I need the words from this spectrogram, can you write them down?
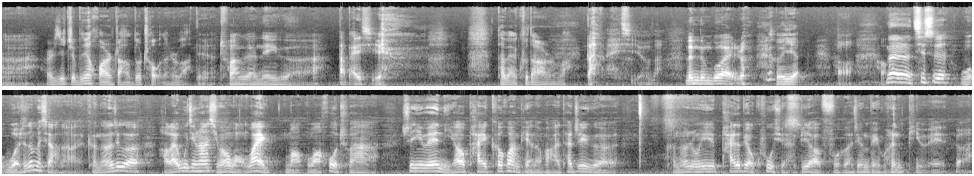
啊，而且指不定皇上长得多丑呢，是吧？对，穿个那个大白鞋，大白裤裆是吧？大白鞋吧，London boy 是吧？可以。好，那其实我我是这么想的，可能这个好莱坞经常喜欢往外往往后穿啊，是因为你要拍科幻片的话，它这个。可能容易拍的比较酷炫，比较符合这个美国人的品味，是吧？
